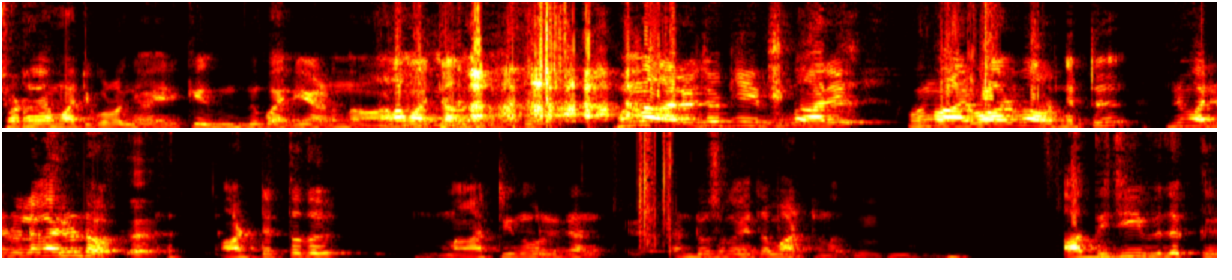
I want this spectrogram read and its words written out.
ചേട്ടാ ഞാൻ മാറ്റിക്കോളാം. ഞാൻ എനിക്ക് ഇന്ന് പനിയാണ്. നാളെ മാറ്റാന്ന് ഒന്ന് ആലോചിച്ച് നോക്കി. നാല് ഒന്ന് നാല് വാഴ പറഞ്ഞിട്ട് ഇതിന് മാറ്റിയിട്ട് വല്ല കാര്യമുണ്ടോ? അടുത്തത് മാറ്റി എന്ന് പറഞ്ഞിട്ട് രണ്ട് ദിവസം കഴിഞ്ഞിട്ട് മാറ്റണത്. അതിജീവിതക്ക്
